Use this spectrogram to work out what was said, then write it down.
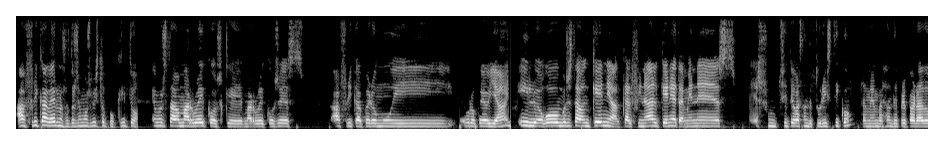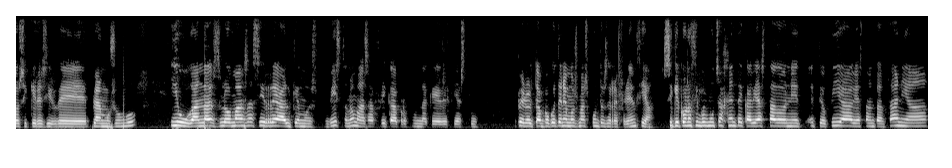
África, a ver, nosotros hemos visto poquito. Hemos estado en Marruecos, que Marruecos es África, pero muy europeo ya. Y luego hemos estado en Kenia, que al final Kenia también es, es un sitio bastante turístico, también bastante preparado si quieres ir de plan Musungu. Y Uganda es lo más así real que hemos visto, ¿no? Más África profunda que decías tú. Pero tampoco tenemos más puntos de referencia. Sí que conocimos mucha gente que había estado en Et- Etiopía, había estado en Tanzania,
